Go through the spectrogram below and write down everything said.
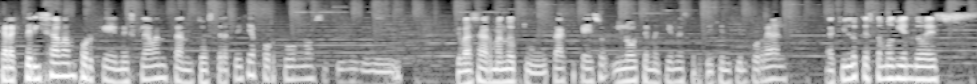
caracterizaban porque mezclaban tanto estrategia por turnos y que vas armando tu táctica y eso, y luego te metían estrategia en tiempo real. Aquí lo que estamos viendo es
